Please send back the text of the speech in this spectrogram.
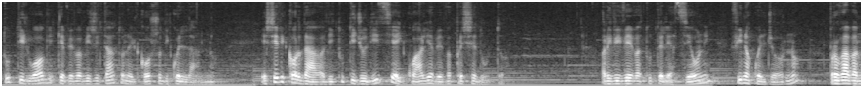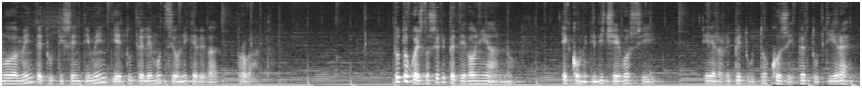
tutti i luoghi che aveva visitato nel corso di quell'anno e si ricordava di tutti i giudizi ai quali aveva presieduto. Riviveva tutte le azioni fino a quel giorno, provava nuovamente tutti i sentimenti e tutte le emozioni che aveva provato. Tutto questo si ripeteva ogni anno e come ti dicevo si era ripetuto così per tutti i re.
